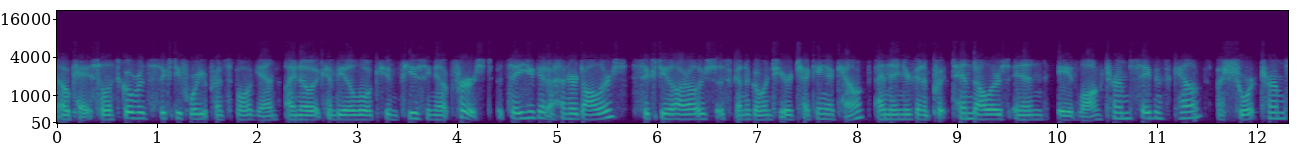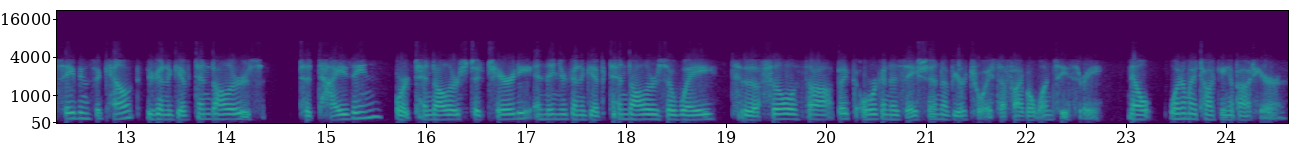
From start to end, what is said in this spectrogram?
Okay, so let's go over the 60 40 principle again. I know it can be a little confusing at first, but say you get $100, $60 is going to go into your checking account, and then you're going to put $10 in a long term savings account, a short term savings account. You're going to give $10 to tithing or $10 to charity, and then you're going to give $10 away to a philanthropic organization of your choice, a 501c3. Now, what am I talking about here?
